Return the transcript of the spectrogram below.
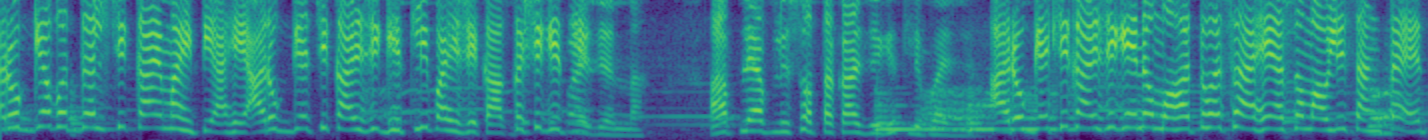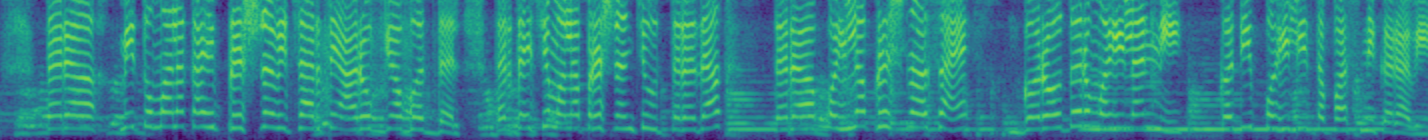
आरोग्याबद्दलची काय माहिती आहे? आरोग्याची काळजी घेतली पाहिजे का? कशी घेतली? पाहिजे ना. आपली आपली स्वतः काळजी घेतली पाहिजे. आरोग्याची काळजी घेणं महत्वाचं आहे असं माऊली सांगतायत. तर अ, मी तुम्हाला काही प्रश्न विचारते आरोग्याबद्दल. तर त्याची मला प्रश्नांची उत्तरं द्या. तर अ, पहिला प्रश्न असा आहे गरोदर महिलांनी कधी पहिली तपासणी करावी?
